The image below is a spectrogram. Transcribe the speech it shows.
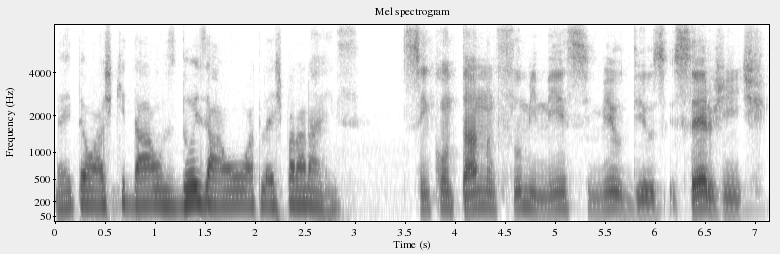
Né? Então acho que dá uns 2 a 1 um Atlético Paranaense. Sem contar no Fluminense, meu Deus, sério, gente.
